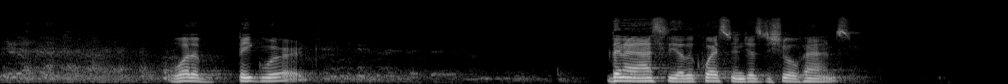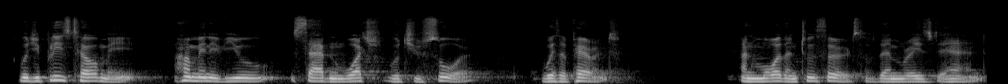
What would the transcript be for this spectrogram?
what a big word. Then I asked the other question, just a show of hands. Would you please tell me how many of you sat and watched what you saw with a parent? And more than two thirds of them raised their hand.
